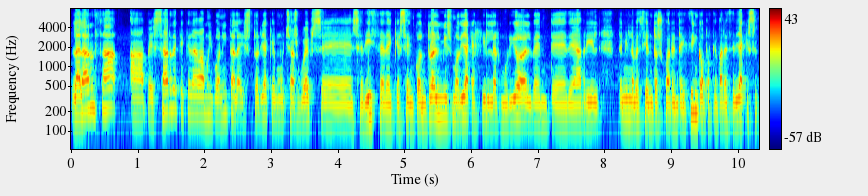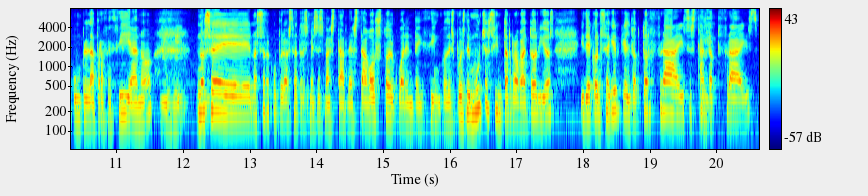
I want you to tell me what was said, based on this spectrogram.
La lanza, a pesar de que quedaba muy bonita la historia que en muchas webs se dice de que se encontró el mismo día que Hitler murió, el 20 de abril de 1945, porque parecería que se cumple la profecía, ¿no? no, se, no se recuperó hasta tres meses más tarde, hasta agosto del 45, después de muchos interrogatorios y de conseguir que el doctor Fries, Standard Fries,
